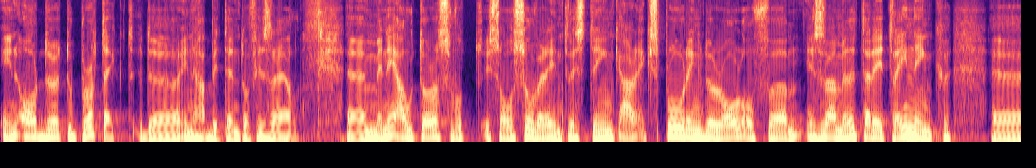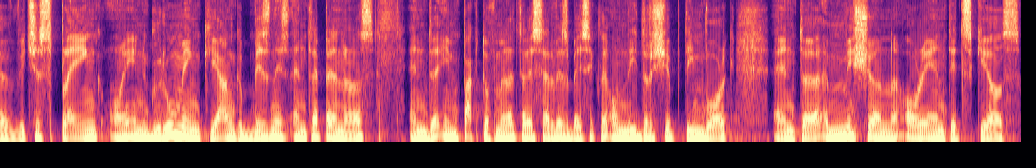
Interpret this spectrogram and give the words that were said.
in order to protect the inhabitant of Israel. Uh, many authors, what is also very interesting, are exploring the role of um, Israel military training, uh, which is playing in grooming young business entrepreneurs and the impact of military service basically on leadership, teamwork, and uh, mission-oriented skills.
